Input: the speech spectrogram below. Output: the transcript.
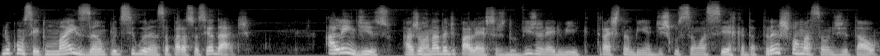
no conceito mais amplo de segurança para a sociedade. Além disso, a jornada de palestras do Visionary Week traz também a discussão acerca da transformação digital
